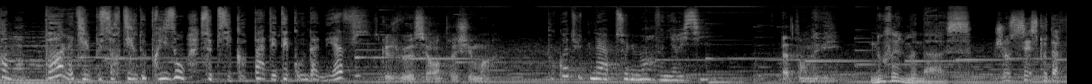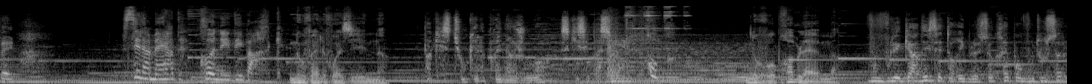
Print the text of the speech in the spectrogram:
Comment Paul a-t-il pu sortir de prison Ce psychopathe était condamné à vie. Ce que je veux, c'est rentrer chez moi. Pourquoi tu tenais absolument à revenir ici À ton avis Nouvelle menace. Je sais ce que t'as fait. C'est la merde. René débarque. Nouvelle voisine. Pas question qu'elle apprenne un jour ce qui s'est passé. Oh, Nouveau problème. Vous voulez garder cet horrible secret pour vous tout seul?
